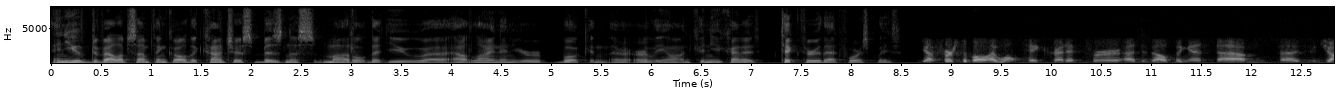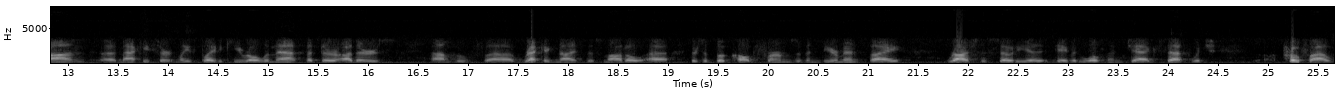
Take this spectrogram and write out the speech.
And you've developed something called the conscious business model that you uh, outline in your book and uh, early on. Can you kind of tick through that for us, please? Yeah, first of all, I won't take credit for uh, developing it. Um, uh, John uh, Mackey certainly has played a key role in that, but there are others um, who've uh, recognized this model. Uh, there's a book called Firms of Endearment by Raj Sisodia, David Wolfe, and Jag Sheth, which profiles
